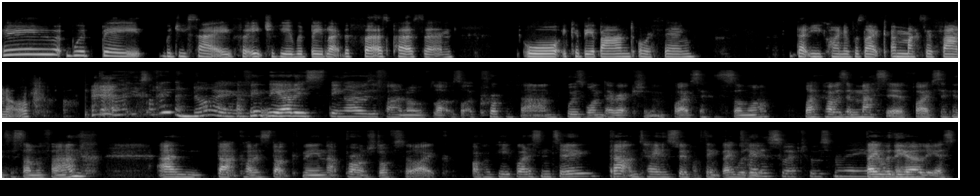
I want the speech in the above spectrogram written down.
Who would be, would you say, for each of you, would be like the first person, or it could be a band or a thing that you kind of was like a massive fan of? Earliest, I don't even know. I think the earliest thing I was a fan of, like was like a proper fan, was One Direction and Five Seconds of Summer. Like I was a massive Five Seconds of Summer fan, and that kind of stuck me, and that branched off to like other people I listened to. That and Taylor Swift, I think they were Taylor the Swift was for me. they yeah, were the earliest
